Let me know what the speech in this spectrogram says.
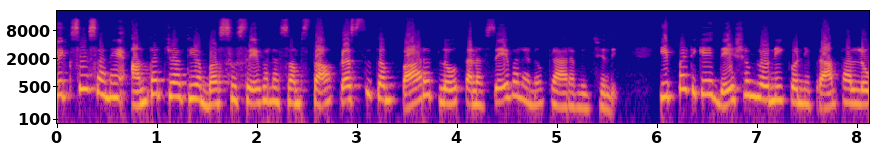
ఫ్లిక్సిస్ అనే అంతర్జాతీయ బస్సు సేవల సంస్థ ప్రస్తుతం భారత్లో తన సేవలను ప్రారంభించింది. ఇప్పటికే దేశంలోని కొన్ని ప్రాంతాల్లో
